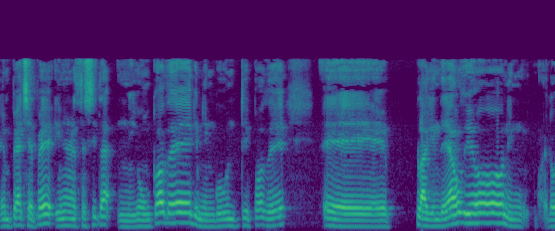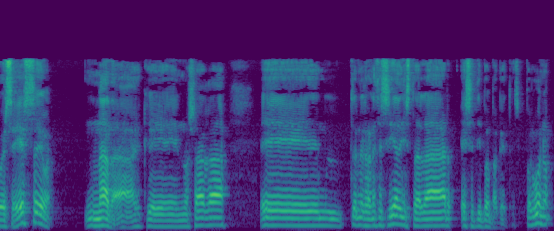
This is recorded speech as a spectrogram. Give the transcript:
en PHP y no necesita ningún codec, ningún tipo de eh, plugin de audio, ni el OSS, nada que nos haga eh, tener la necesidad de instalar ese tipo de paquetes. Pues bueno,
